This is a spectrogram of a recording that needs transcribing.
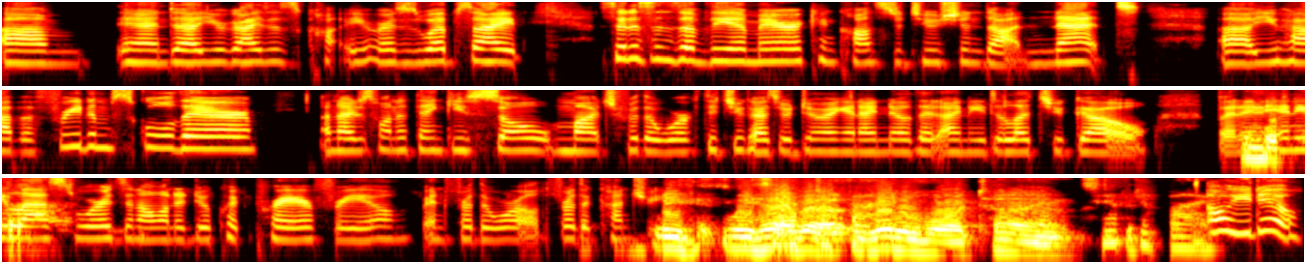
Um and uh, your guys's your guys's website citizens of the american constitution.net uh, you have a freedom school there and I just want to thank you so much for the work that you guys are doing. And I know that I need to let you go, but any, any last words? And I want to do a quick prayer for you and for the world, for the country. We, we have a Sanctified. little more time. Oh, you do?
